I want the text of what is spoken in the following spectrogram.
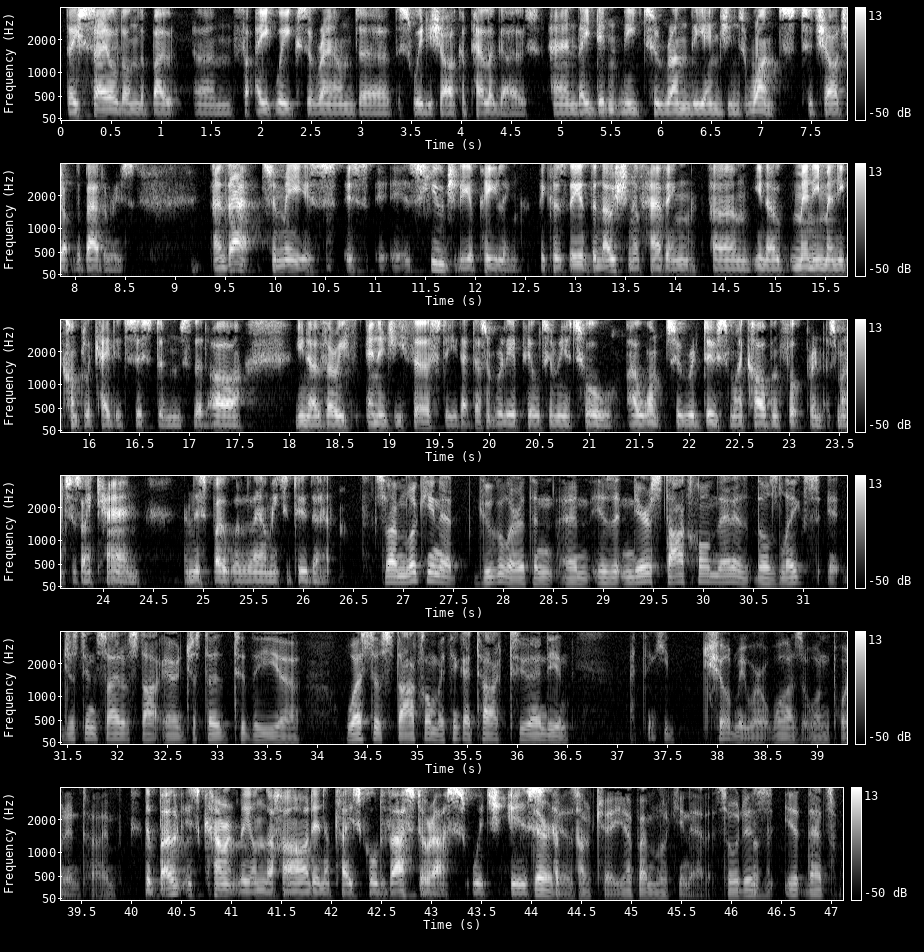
they sailed on the boat um, for eight weeks around uh, the Swedish archipelagos, and they didn't need to run the engines once to charge up the batteries and that to me is is is hugely appealing because the the notion of having um, you know many many complicated systems that are you know very energy thirsty that doesn't really appeal to me at all. I want to reduce my carbon footprint as much as I can, and this boat will allow me to do that. So I'm looking at Google Earth, and, and is it near Stockholm? Then is those lakes just inside of Stock, uh, just to, to the uh, west of Stockholm? I think I talked to Andy, and I think he showed me where it was at one point in time. The boat is currently on the hard in a place called Vasteras, which is there. It a, is. Okay. Yep, I'm looking at it. So it is. It that's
